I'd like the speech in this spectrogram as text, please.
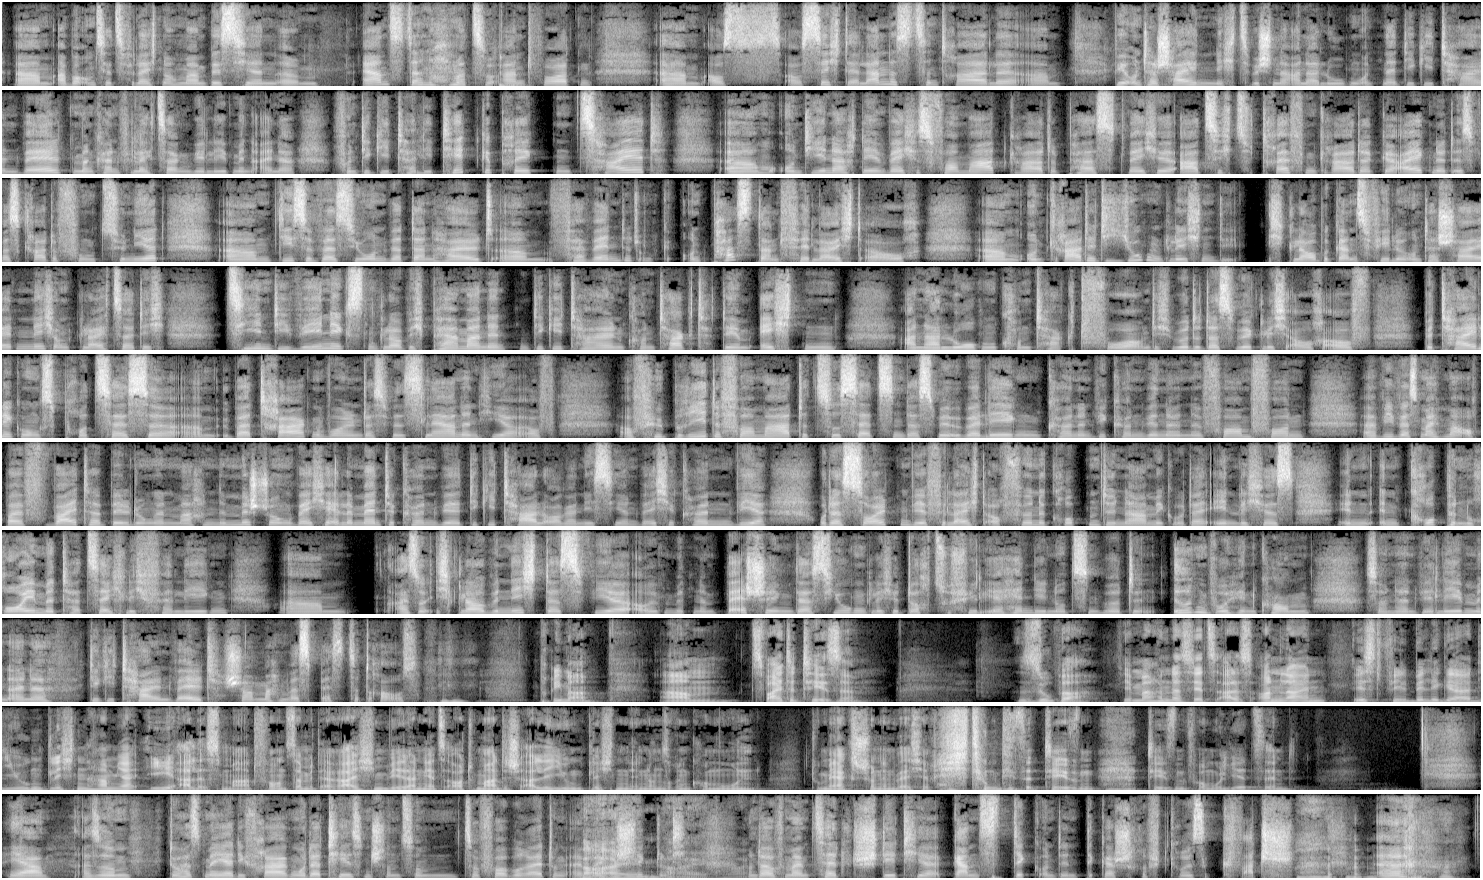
Ähm, aber um es jetzt vielleicht noch mal ein bisschen ähm, ernster nochmal zu antworten, ähm, aus, aus Sicht der Landeszentrale. Ähm, wir unterscheiden nicht zwischen einer analogen und einer digitalen Welt. Man kann vielleicht sagen, wir leben in einer von Digitalität geprägten Zeit ähm, und je nachdem, welches Format gerade passt, welche Art sich zu treffen gerade geeignet ist, was gerade funktioniert, ähm, diese Version wird dann halt ähm, verwendet und, und passt dann vielleicht auch. Ähm, und gerade die Jugendlichen, die, ich glaube, ganz viele unterscheiden nicht und gleichzeitig ziehen die wenigsten, glaube ich, permanenten digitalen Kontakt dem echten analogen Kontakt vor. Und ich würde das wirklich auch auf Beteiligungsprozesse ähm, übertragen wollen, dass wir es lernen, hier auf, auf hybride Formate zu setzen, dass wir überlegen können, wie können wir eine, Form von, äh, wie wir es manchmal auch bei Weiterbildungen machen, eine Mischung, welche Elemente können wir digital organisieren, welche können wir oder sollten wir vielleicht auch für eine Gruppendynamik oder ähnliches ähnliches in, in Gruppenräume tatsächlich verlegen. Ähm, also ich glaube nicht, dass wir mit einem Bashing, dass Jugendliche doch zu viel ihr Handy nutzen würden, irgendwo hinkommen, sondern wir leben in einer digitalen Welt. Schauen, machen wir das Beste draus. Prima. Ähm, zweite These. Super. Wir machen das jetzt alles online, ist viel billiger. Die Jugendlichen haben ja eh alle Smartphones. Damit erreichen wir dann jetzt automatisch alle Jugendlichen in unseren Kommunen. Du merkst schon, in welche Richtung diese Thesen, Thesen formuliert sind. Ja, also du hast mir ja die Fragen oder Thesen schon zum, zur Vorbereitung einmal nein, geschickt nein, und, nein. und auf meinem Zettel steht hier ganz dick und in dicker Schriftgröße Quatsch. äh,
